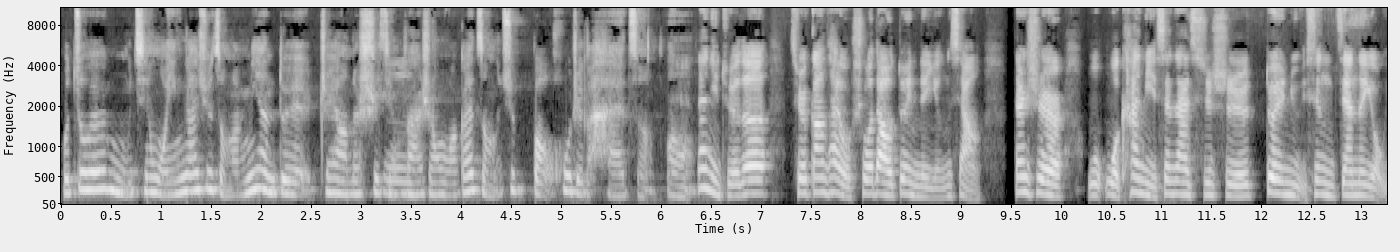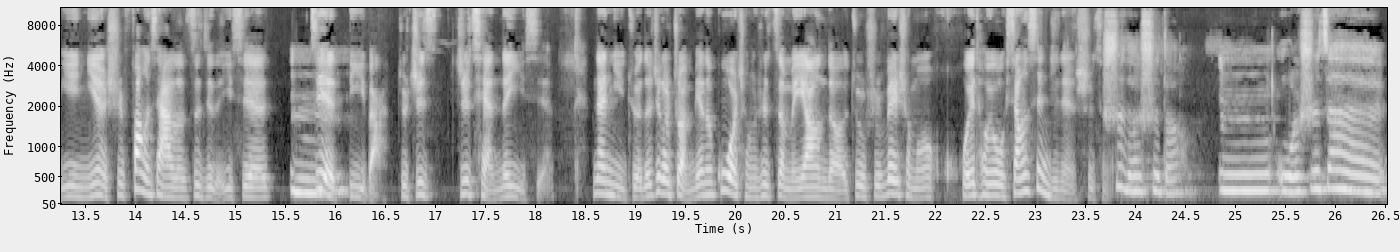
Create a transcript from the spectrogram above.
我作为母亲，我应该去怎么面对这样的事情发生？我该怎么去保护这个孩子？嗯，那你觉得，其实刚才有说到对你的影响，但是我我看你现在其实对女性间的友谊，你也是放下了自己的一些芥蒂吧？就之之前的一些，那你觉得这个转变的过程是怎么样的？就是为什么回头又相信这件事情？是的，是的，嗯，我是在。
